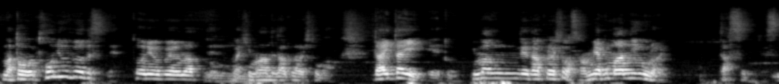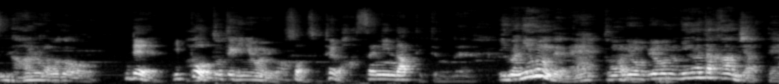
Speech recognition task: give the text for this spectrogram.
まあ、糖糖尿病ですね。糖尿病になって、うんまあ、肥満で亡くなる人が、大体、えっ、と、肥満で亡くなる人が300万人ぐらい出すんですね。なるほど。で、一方圧、倒的に多いわ。そうなんですよ。テロ8000人だって言ってるので、今日本でね、糖尿病の2型患者ってうん、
